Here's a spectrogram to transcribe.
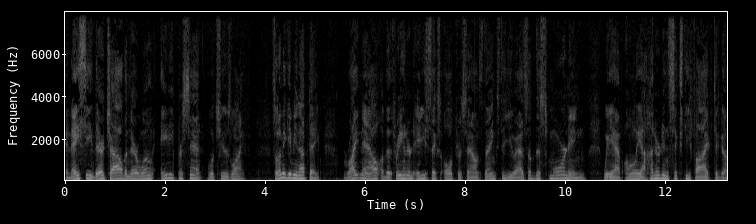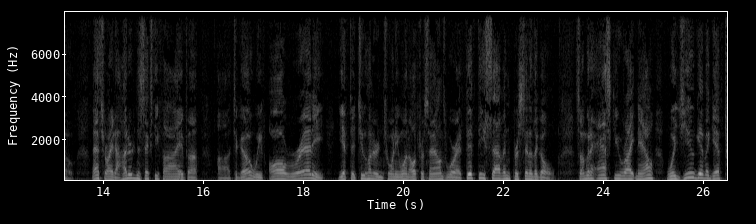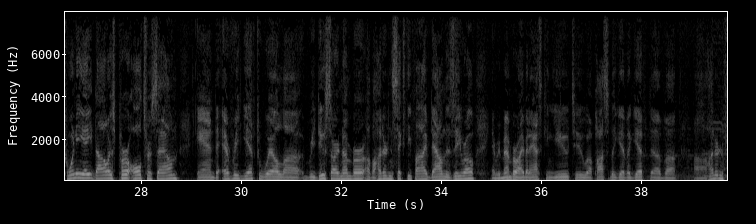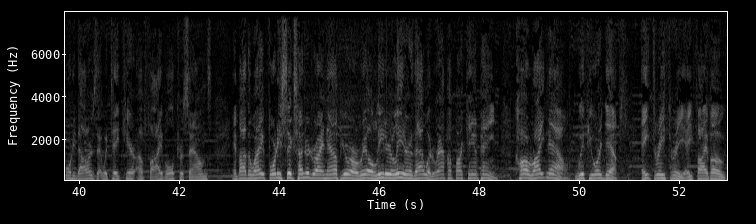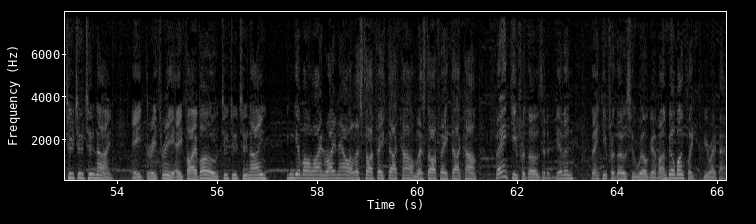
and they see their child in their womb, 80% will choose life. So let me give you an update. Right now, of the 386 ultrasounds, thanks to you, as of this morning, we have only 165 to go. That's right, 165 uh, uh, to go. We've already gifted 221 ultrasounds. We're at 57% of the goal. So I'm going to ask you right now, would you give a gift $28 per ultrasound and every gift will uh, reduce our number of 165 down to zero. And remember, I've been asking you to uh, possibly give a gift of uh, $140 that would take care of five ultrasounds. And by the way, 4600 right now, if you're a real leader leader, that would wrap up our campaign. Call right now with your gifts. 833-850-2229. 833-850-2229. You can give online right now at letstalkfaith.com. Letstalkfaith.com. Thank you for those that have given. Thank you for those who will give. I'm Bill Bunkley. Be right back.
